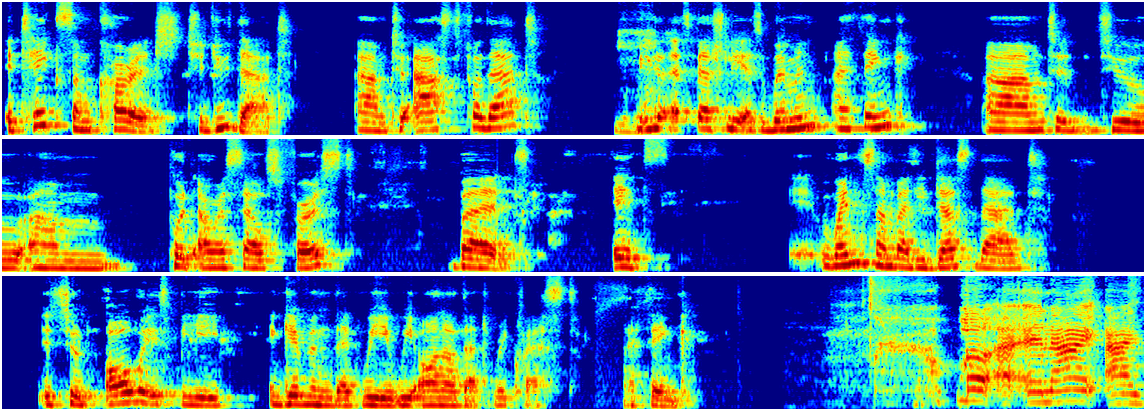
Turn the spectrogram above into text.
it takes some courage to do that, um, to ask for that, mm-hmm. especially as women, I think um, to to um, put ourselves first. But it's when somebody does that, it should always be a given that we we honor that request. I think. Well, and I, I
